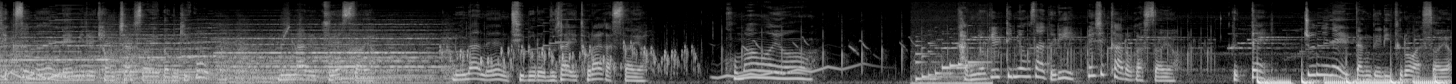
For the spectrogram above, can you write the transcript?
잭슨은 레미를 경찰서에 넘기고 루나를 구했어요. 루나는 집으로 무사히 돌아갔어요. 고마워요. 강력 1팀 형사들이 회식하러 갔어요. 그때 쭈니네 일당들이 들어왔어요.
